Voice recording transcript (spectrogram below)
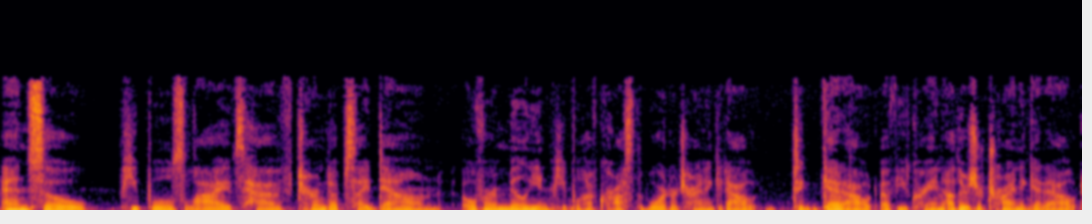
And so people's lives have turned upside down. Over a million people have crossed the border trying to get out to get out of Ukraine. Others are trying to get out.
